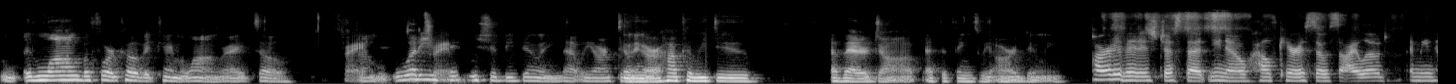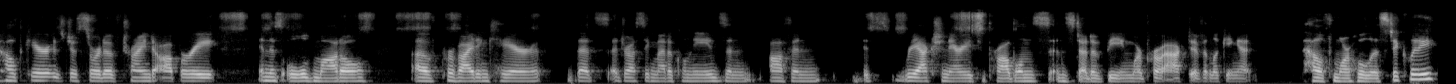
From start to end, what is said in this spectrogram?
long before COVID came along, right? So, right. Um, what that's do you right. think we should be doing that we aren't doing, or how can we do a better job at the things we are doing. Part of it is just that, you know, healthcare is so siloed. I mean, healthcare is just sort of trying to operate in this old model of providing care that's addressing medical needs and often it's reactionary to problems instead of being more proactive and looking at health more holistically.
